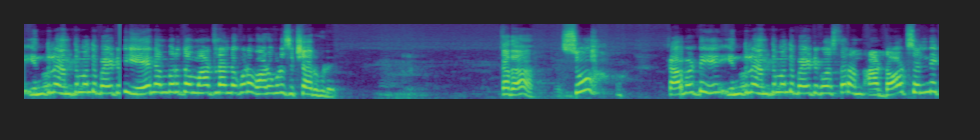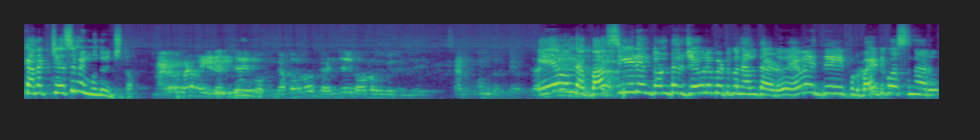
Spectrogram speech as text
ఇందులో ఎంతమంది బయట ఏ నెంబర్తో మాట్లాడినా కూడా వాడు కూడా శిక్షార్హుడే. కదా? సో కాబట్టి ఇందులో ఎంతమంది బయటకు వస్తారు ఆ డాట్స్ అన్ని కనెక్ట్ చేసి మేము ముందు ఉంచుతాం. ఏముంది బస్ సీడ్ ఎంత ఉంటుంది? జేబులో పెట్టుకుని వెళ్తాడు. ఏమైంది? ఇప్పుడు బయటకు వస్తున్నారు.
